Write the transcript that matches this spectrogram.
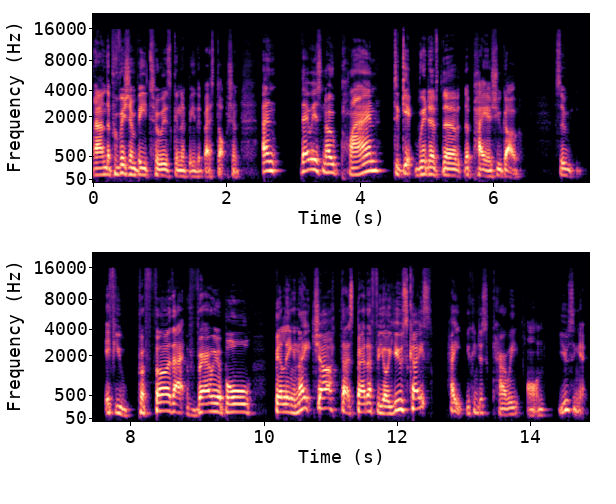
and the Provision v2 is going to be the best option. And there is no plan to get rid of the, the pay as you go. So if you prefer that variable billing nature, that's better for your use case, hey, you can just carry on using it.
